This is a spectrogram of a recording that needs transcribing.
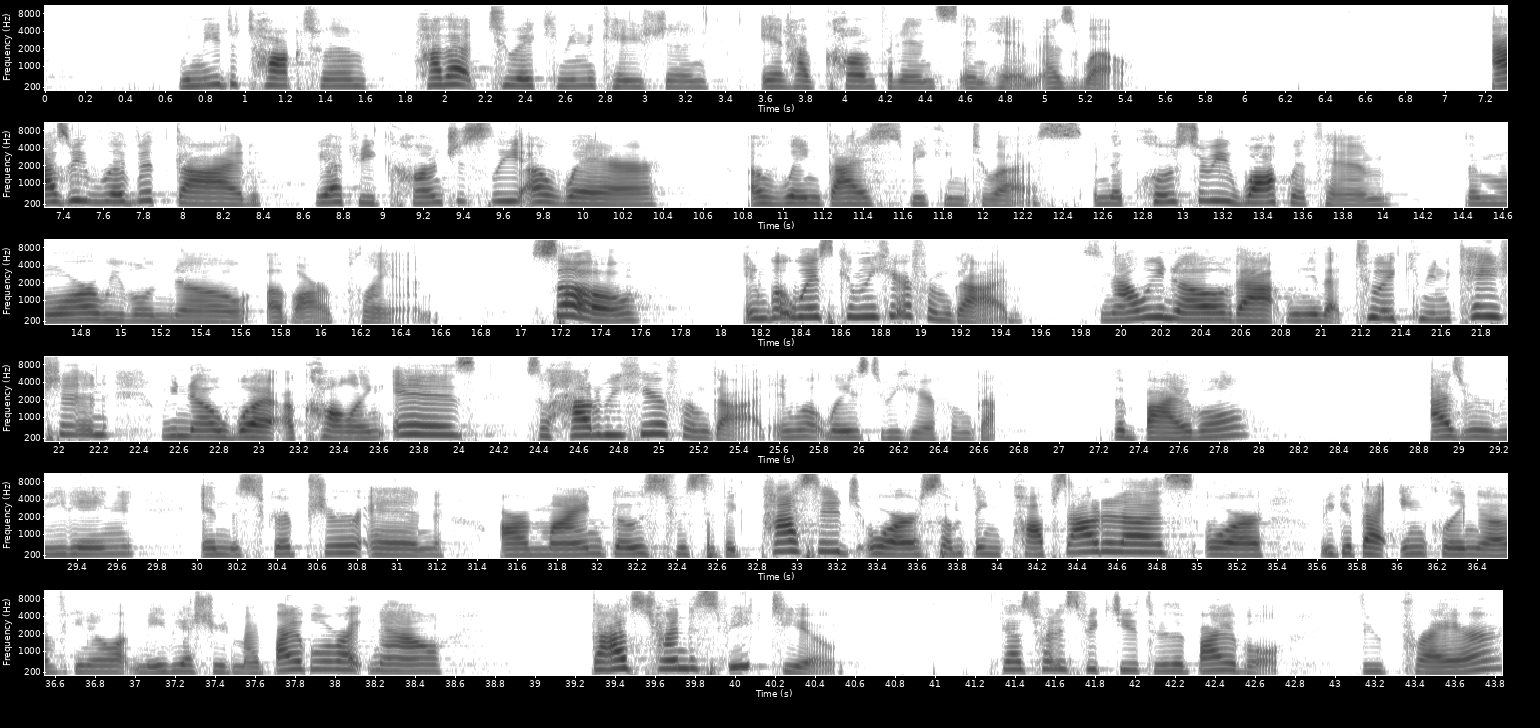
we need to talk to Him, have that two way communication, and have confidence in Him as well. As we live with God, we have to be consciously aware of when God is speaking to us. And the closer we walk with Him, the more we will know of our plan. So, in what ways can we hear from God? So now we know that we need that two way communication. We know what a calling is. So, how do we hear from God? In what ways do we hear from God? The Bible, as we're reading in the scripture and our mind goes to a specific passage or something pops out at us or we get that inkling of, you know what, maybe I should read my Bible right now. God's trying to speak to you. God's trying to speak to you through the Bible, through prayer,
